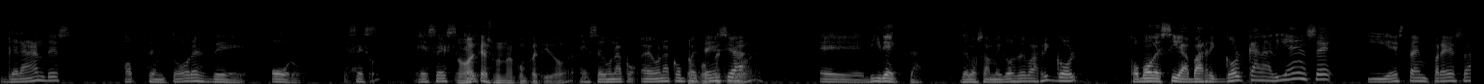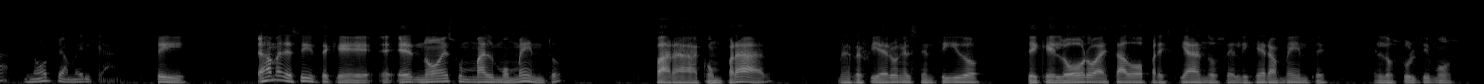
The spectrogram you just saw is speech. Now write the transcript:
grandes obtentores de oro. Ese es, ese es No, el- es que es una competidora. esa es una, es una competencia. Eh, directa de los amigos de Barrick Gold. Como decía, Barrick Gold canadiense y esta empresa norteamericana. Sí, déjame decirte que eh, eh, no es un mal momento para comprar, me refiero en el sentido de que el oro ha estado apreciándose ligeramente en los últimos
